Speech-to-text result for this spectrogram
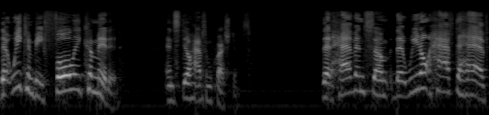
that we can be fully committed and still have some questions. That having some, that we don't have to have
